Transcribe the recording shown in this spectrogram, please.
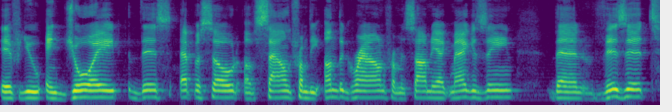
If you enjoyed this episode of Sounds from the Underground from Insomniac Magazine, then visit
